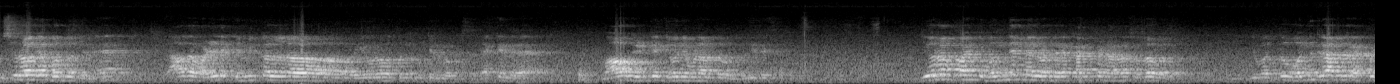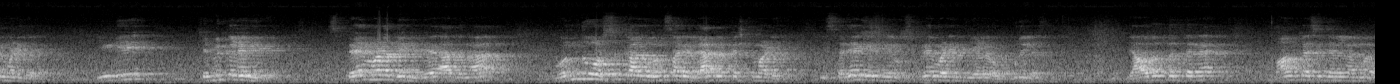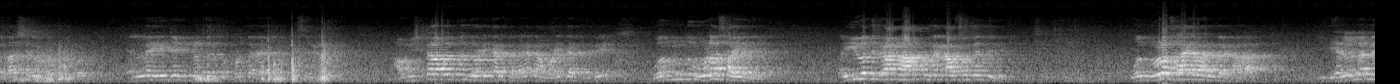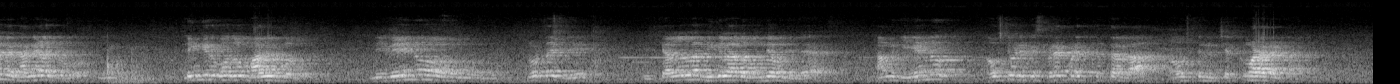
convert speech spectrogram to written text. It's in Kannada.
ಉಸಿರೋಗ ಬಂದದೇ ಯಾವುದೋ ಒಳ್ಳೆ ಕೆಮಿಕಲ್ ಇವರು ತಂದು ಬಿಟ್ಟಿರ್ಬೇಕು ಸರ್. ಯಾಕೆಂದರೆ ಮಾವು, ಗಿಡಕ್ಕೆ ಜೋನಿ ಹುಳ ಅಂತ ಒಂದು ಬಂದಿದೆ ಸರ್. ಜೀರೋ ಪಾಯಿಂಟ್ ಒಂದೇ ಮೇಲೆ ನೋಡಿದ್ರೆ ಕಾನ್ಫಿಡೆಂಟ್ ಸುಧೋಗೋದು ಇವತ್ತು ಒಂದು ಗ್ರಾಮಿಗೆ ರೆಕಮೆಂಡ್ ಮಾಡಿದ್ದಾರೆ. ಇಡೀ ಕೆಮಿಕಲ್ ಏನಿದೆ ಸ್ಪ್ರೇ ಮಾಡೋದೇನಿದೆ, ಅದನ್ನು ಒಂದು ವರ್ಷಕ್ಕಾಗ ಒಂದು ಸಾರಿ ಲ್ಯಾಬ್ ಟೆಸ್ಟ್ ಮಾಡಿ, ಈ ಸರಿಯಾಗಿ ನೀವು ಸ್ಪ್ರೇ ಮಾಡಿ ಅಂತ ಹೇಳೋ ಒಬ್ಬರಿಲ್ಲ ಸರ್. ಯಾವುದಂತಾನೆ ಮಾಂಕಾಸಿದ್ದಲ್ಲಿ ಸೀಸನಲ್ಲಿ ನಮ್ಮ ಶಾಸಕರು ಎಲ್ಲ ಏಜೆಂಟ್ಗಳು ಕೊಡ್ತಾರೆ. ಅವ್ನು ಇಷ್ಟ ಹೊಡಿತಾ ಇರ್ತಾರೆ, ನಾವು ಹೊಡಿತಾ ಇರ್ತೀವಿ. ಒಂದು ಹುಳ ಸಾಯೋದಿಲ್ಲ ಐವತ್ತು ಗ್ರಾಮ್ ನಾಲ್ಕು ನಾವು ಸೋತಿರ್ತೀವಿ ಒಂದು ಹುಳ ಸಾಯಲ್ಲ ಅಂದಾಗ ಇದೆಲ್ಲನೇ ನಾನು ಹೇಳೋದು, ತೆಂಗಿರ್ಬೋದು, ಮಾವಿರ್ಬೋದು. ನೀವೇನು ನೋಡ್ತಾ ಇದ್ರಿ ಇದಕ್ಕೆಲ್ಲ ಮಿಗಿಲಾದ ಒಂದೇ ಒಂದಿದೆ. ನಮಗೆ ಏನು ಔಷಧಿ ಹೊಡಿಕೆ ಸ್ಪ್ರೇ ತಿರ್ತಾರಲ್ಲ ಔಷಧಿ ನೀವು ಚೆಕ್ ಮಾಡೋಕ್ಕಂತ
